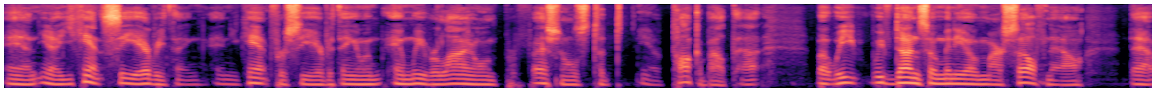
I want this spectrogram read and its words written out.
And you know you can't see everything and you can't foresee everything and we, and we rely on professionals to you know talk about that. But we we've done so many of them ourselves now that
